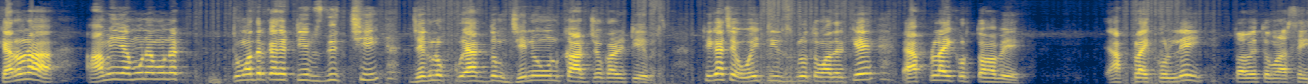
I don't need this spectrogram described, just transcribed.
কেননা আমি এমন এমন এক তোমাদের কাছে টিপস দিচ্ছি যেগুলো একদম জেনুইন কার্যকারী টিপস ঠিক আছে? ওই টিপসগুলো তোমাদেরকে অ্যাপ্লাই করতে হবে। অ্যাপ্লাই করলেই তবে তোমরা সেই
